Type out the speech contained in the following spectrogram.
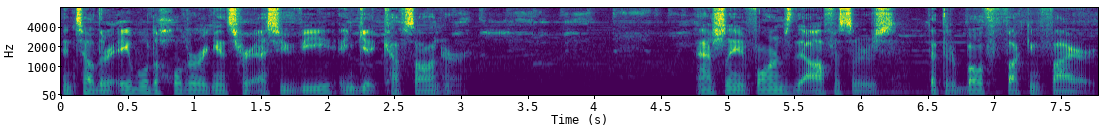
until they're able to hold her against her SUV and get cuffs on her. Ashley informs the officers that they're both fucking fired,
